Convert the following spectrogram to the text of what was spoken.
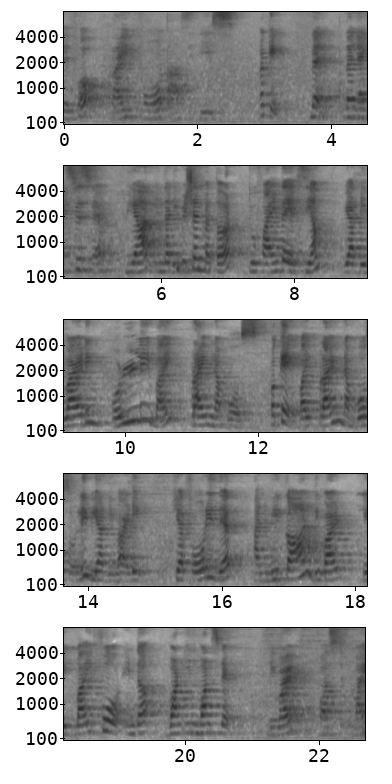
therefore write 4 as it is. Okay then the next step we are in the division method to find the LCM we are dividing only by prime numbers. Okay by prime numbers only we are dividing. Here 4 is there and we can't divide it by 4 in the one in one step. Divide first by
